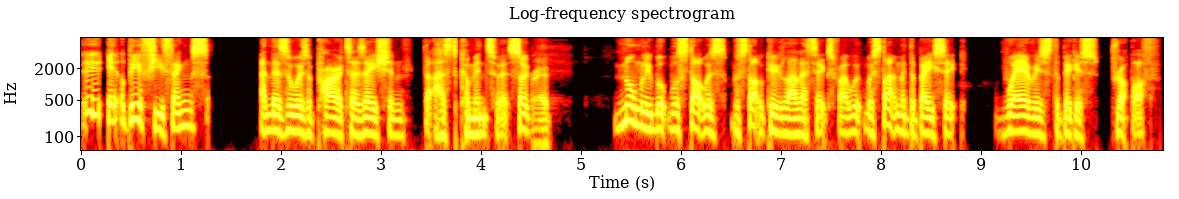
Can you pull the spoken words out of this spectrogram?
It'll be a few things. And there's always a prioritization that has to come into it. So right. normally we'll start with we'll start with Google Analytics, right? We're starting with the basic. Where is the biggest drop off?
